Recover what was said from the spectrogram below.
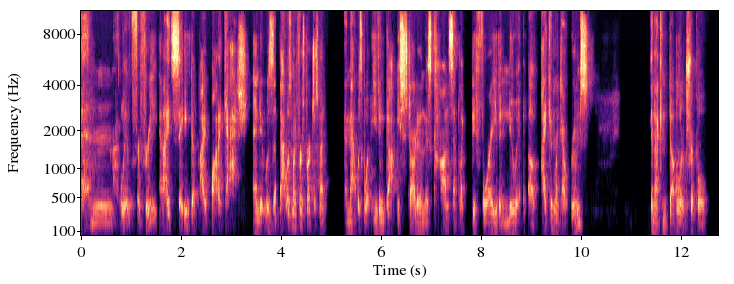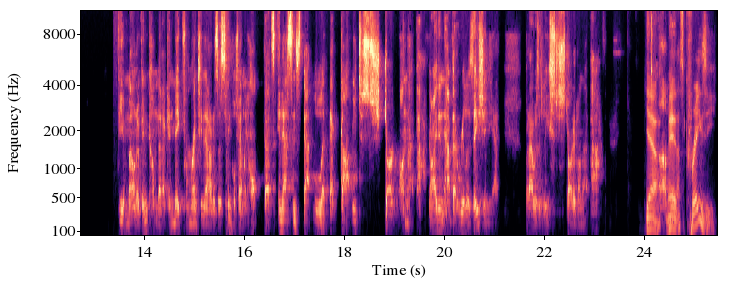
and I lived for free. And I'd saved up, I bought it cash. And it was, that was my first purchase, man. And that was what even got me started on this concept. Like before I even knew it, of I can rent out rooms and I can double or triple the amount of income that I can make from renting it out as a single family home. That's in essence that let, that got me to start on that path. Now I didn't have that realization yet, but I was at least started on that path. Yeah, Um, man, that's crazy.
